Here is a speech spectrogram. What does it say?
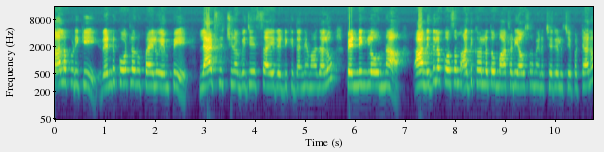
తాళ్ళపూడికి రెండు కోట్ల రూపాయలు ఎంపీ ల్యాడ్స్ ఇచ్చిన విజయసాయి రెడ్డికి ధన్యవాదాలు. పెండింగ్లో ఉన్న ఆ నిధుల కోసం అధికారులతో మాట్లాడి అవసరమైన చర్యలు చేపట్టాను.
